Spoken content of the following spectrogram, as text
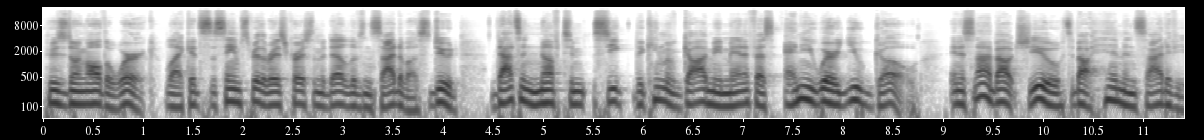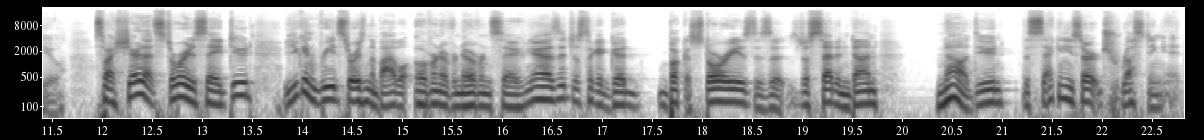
who's doing all the work. Like it's the same Spirit that raised Christ from the dead lives inside of us, dude. That's enough to seek the kingdom of God may manifest anywhere you go. And it's not about you; it's about Him inside of you. So I share that story to say, dude, you can read stories in the Bible over and over and over and say, yeah, is it just like a good book of stories? Is it just said and done? No, dude. The second you start trusting it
